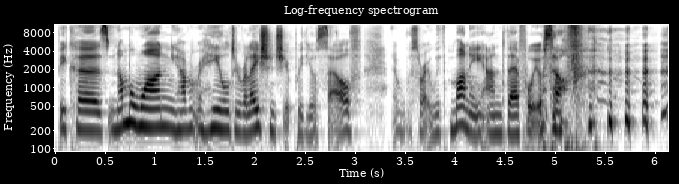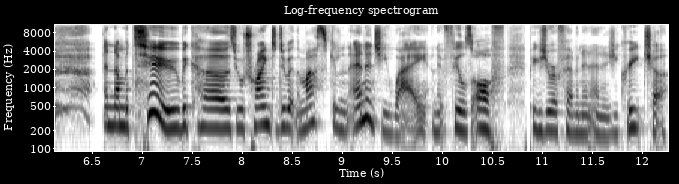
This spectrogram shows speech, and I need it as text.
because number one, you haven't healed your relationship with yourself, uh, sorry, with money and therefore yourself. and number two, because you're trying to do it the masculine energy way and it feels off because you're a feminine energy creature.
